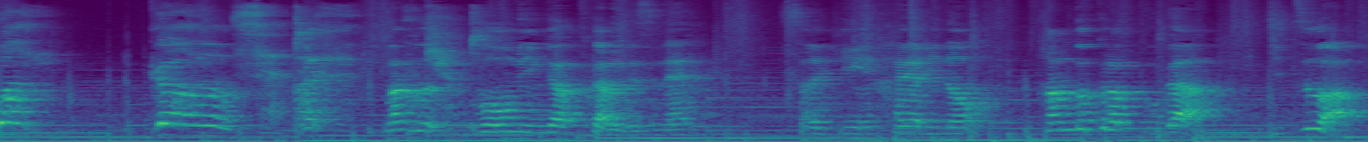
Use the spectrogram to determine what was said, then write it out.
ワンゴーはい。まずウォーミングアップからですね。最近流行りのハンドクラップが実は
